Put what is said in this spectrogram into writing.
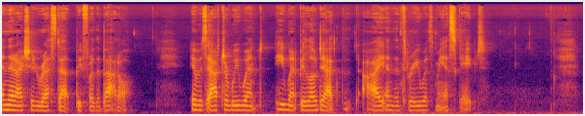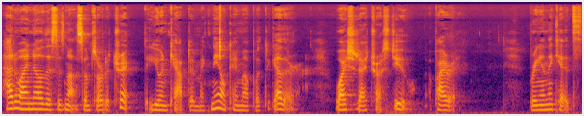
and that I should rest up before the battle. It was after we went he went below deck that I and the three with me escaped. How do I know this is not some sort of trick that you and Captain McNeil came up with together? Why should I trust you? a pirate. Bring in the kids.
